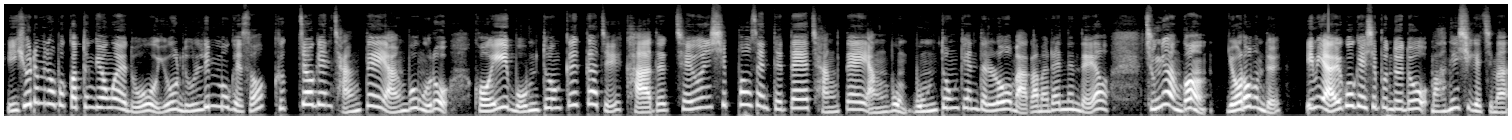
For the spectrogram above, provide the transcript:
이 휴림 로봇 같은 경우에도 요 눌림목에서 극적인 장대 양봉으로 거의 몸통 끝까지 가득 채운 10%대 장대 양봉, 몸통 캔들로 마감을 했는데요. 중요한 건 여러분들 이미 알고 계실 분들도 많으시겠지만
